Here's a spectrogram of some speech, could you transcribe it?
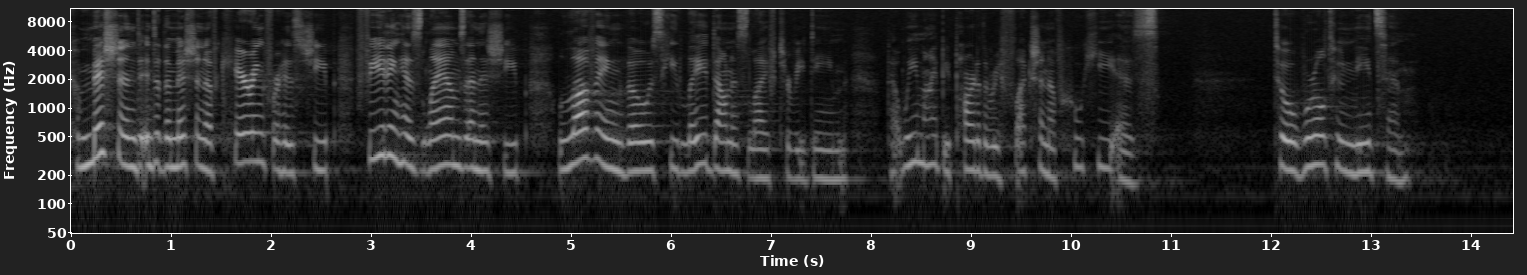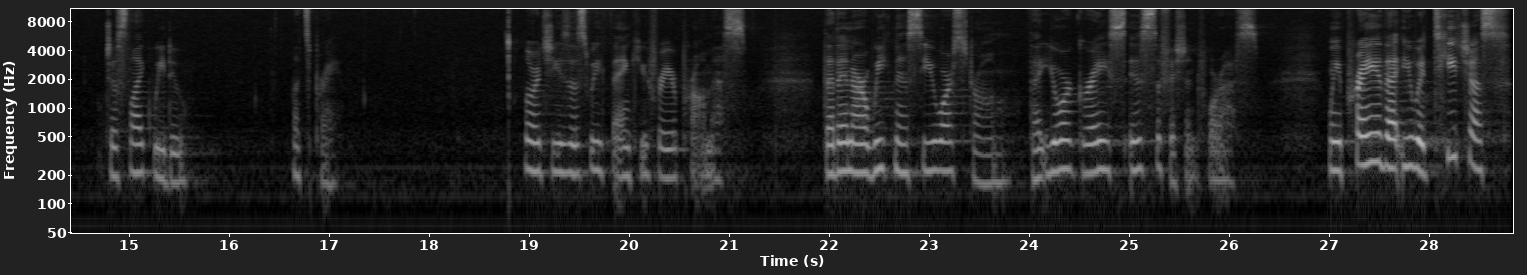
commissioned into the mission of caring for His sheep, feeding His lambs and His sheep, loving those He laid down His life to redeem, that we might be part of the reflection of who He is to a world who needs Him, just like we do. Let's pray. Lord Jesus, we thank you for your promise that in our weakness you are strong, that your grace is sufficient for us. We pray that you would teach us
